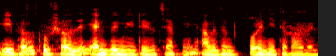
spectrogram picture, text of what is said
এইভাবে খুব সহজেই এক দুই মিনিটে হচ্ছে আপনি আবেদন করে নিতে পারবেন।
